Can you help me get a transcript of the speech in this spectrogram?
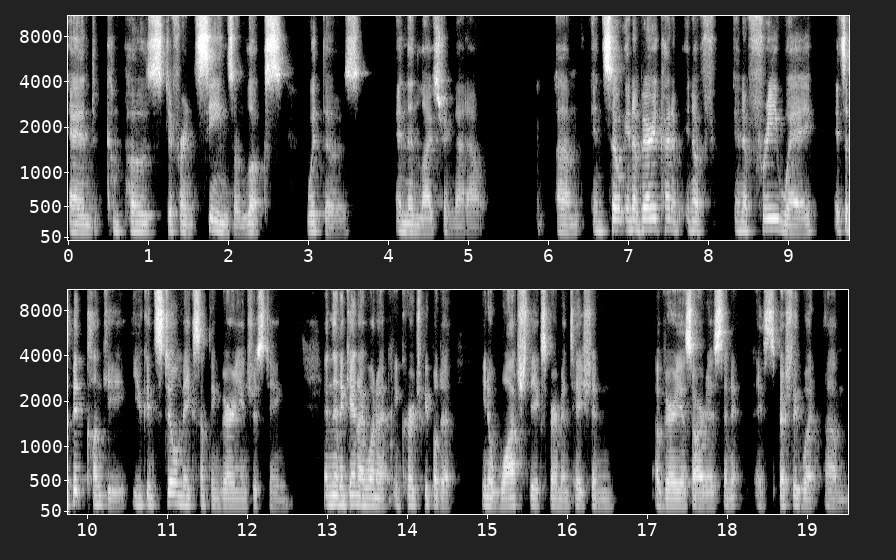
and compose different scenes or looks with those and then live stream that out. Um, and so in a very kind of, in a, in a free way, it's a bit clunky. You can still make something very interesting. And then again, I wanna encourage people to, you know, watch the experimentation of various artists and especially what um,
